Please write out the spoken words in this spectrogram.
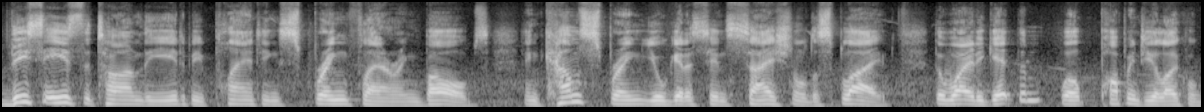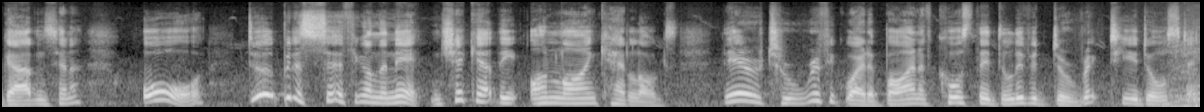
this is the time of the year to be planting spring flowering bulbs. And come spring, you'll get a sensational display. The way to get them? Well, pop into your local garden centre or do a bit of surfing on the net and check out the online catalogues. They're a terrific way to buy and of course they're delivered direct to your doorstep.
